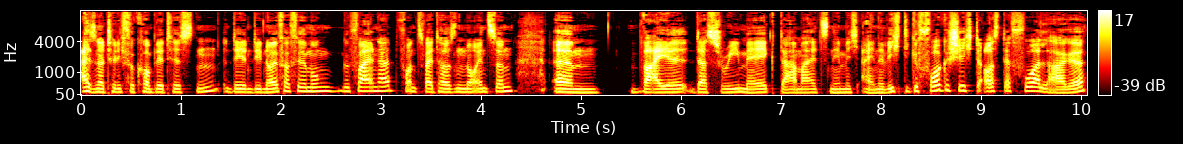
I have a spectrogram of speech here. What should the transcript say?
Also natürlich für Komplettisten, denen die Neuverfilmung gefallen hat von 2019. Ähm, weil das Remake damals nämlich eine wichtige Vorgeschichte aus der Vorlage,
